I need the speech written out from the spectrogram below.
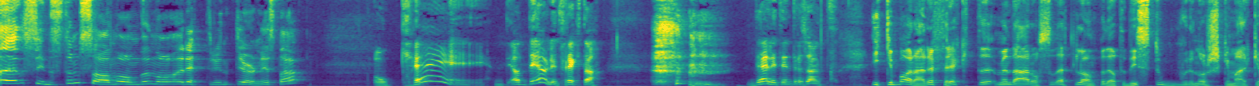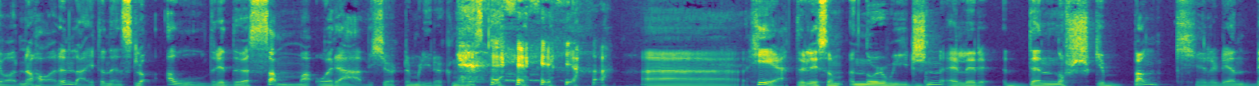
jeg syns de sa noe om det nå rett rundt hjørnet i stad. Ok. Ja, det er jo litt frekt, da. Det er litt interessant. Ikke bare er det frekt, men det er også et eller annet med det at de store norske merkevarene har en lei tendens til å aldri dø, samme og rævkjørt de blir økonomisk. ja. Uh, heter liksom Norwegian eller Den norske bank, eller DNB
